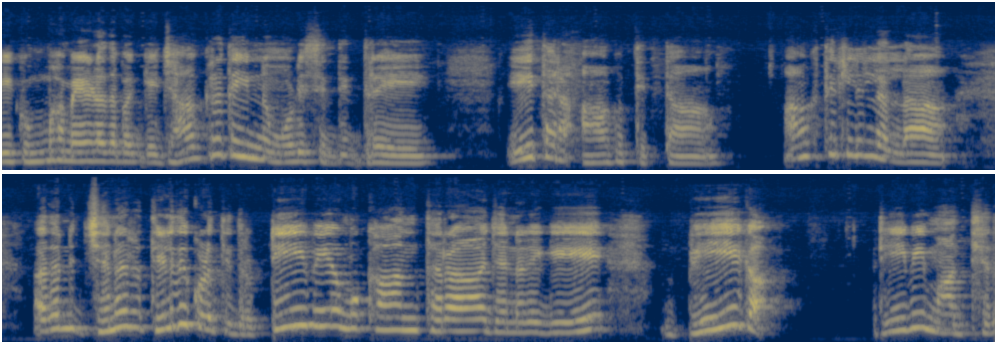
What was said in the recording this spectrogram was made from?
ಈ ಕುಂಭಮೇಳದ ಬಗ್ಗೆ ಜಾಗೃತಿಯನ್ನು ಮೂಡಿಸಿದ್ದಿದ್ರೆ ಈ ಥರ ಆಗುತ್ತಿತ್ತ? ಆಗ್ತಿರ್ಲಿಲ್ಲಲ್ಲ. ಅದನ್ನು ಜನರು ತಿಳಿದುಕೊಳ್ತಿದ್ರು ಟಿ ವಿಯ ಮುಖಾಂತರ ಜನರಿಗೆ ಬೇಗ ಟಿ ವಿ ಮಾಧ್ಯದ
